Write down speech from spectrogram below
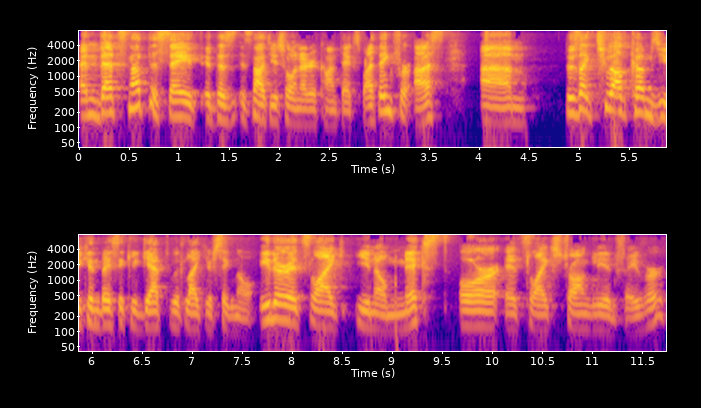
and that's not to say it does it's not useful in other contexts. But I think for us, um, there's like two outcomes you can basically get with like your signal. Either it's like you know mixed or it's like strongly in favor.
